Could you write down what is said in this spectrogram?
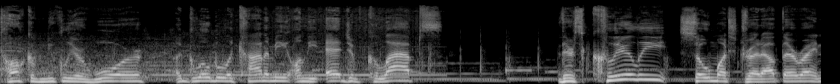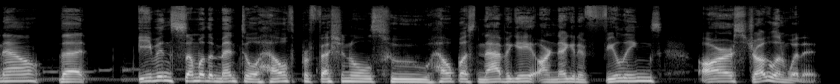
talk of nuclear war, a global economy on the edge of collapse, there's clearly so much dread out there right now that even some of the mental health professionals who help us navigate our negative feelings are struggling with it.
